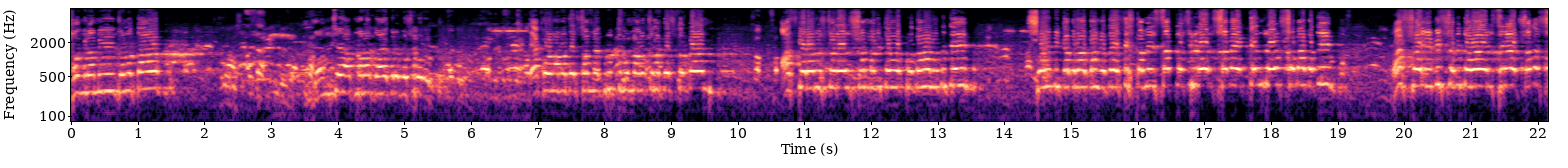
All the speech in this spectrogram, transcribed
সংগ্রামী জনতা, মঞ্চে আপনারা দয়া করে বসে পড়ুন। এখন আমাদের সামনে গুরুত্বপূর্ণ আলোচনা পেশ করবেন। আজকের অনুষ্ঠানের সম্মানিত প্রধান অতিথি, শহীদ কাবলা বাংলাদেশ ইসলামী ছাত্র শিবিরের সাবেক কেন্দ্রীয় সভাপতি, রাজশাহী বিশ্ববিদ্যালয়ের সিনেট সদস্য,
